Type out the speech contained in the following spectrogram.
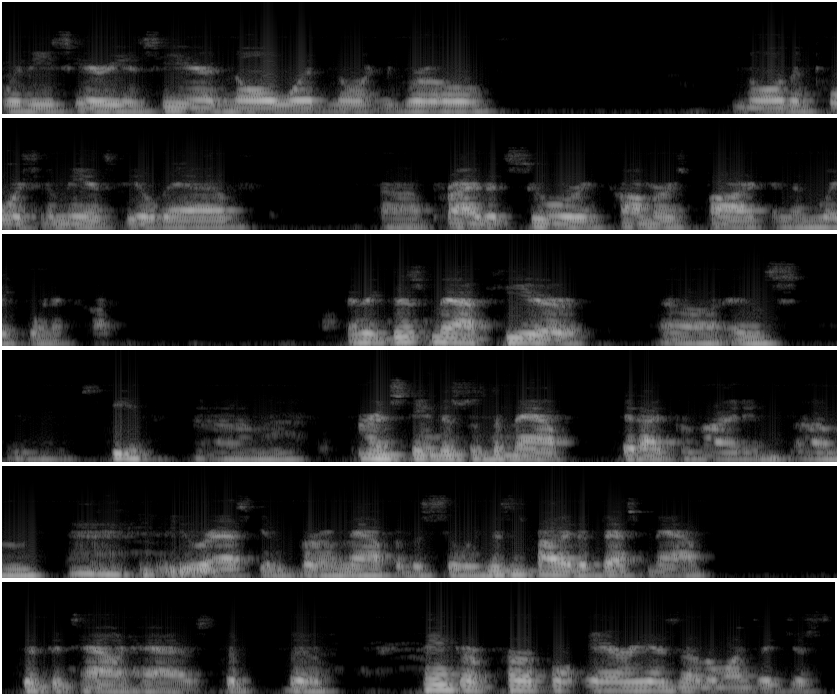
were these areas here, Norwood, Norton Grove, northern portion of Mansfield Ave, uh, private sewer in Commerce Park, and then Lake Winnecunnet. I think this map here, uh, and and Steve um, Bernstein, this was the map that I provided. Um, you were asking for a map of the sewers. This is probably the best map that the town has. The, the pink or purple areas are the ones I just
